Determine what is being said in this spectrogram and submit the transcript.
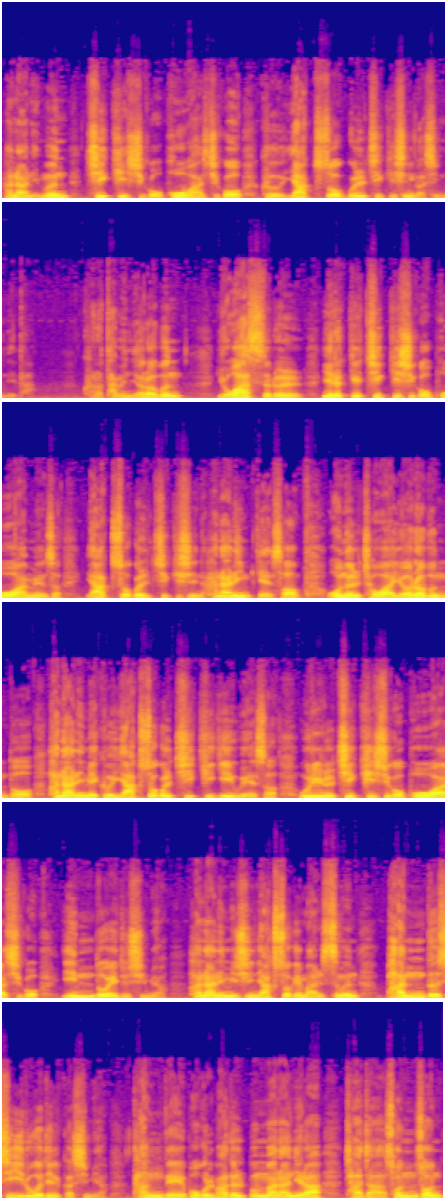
하나님은 지키시고 보호하시고 그 약속을 지키신 것입니다. 그렇다면 여러분 요아스를 이렇게 지키시고 보호하면서 약속을 지키신 하나님께서 오늘 저와 여러분도 하나님의 그 약속을 지키기 위해서 우리를 지키시고 보호하시고 인도해 주시며 하나님이신 약속의 말씀은 반드시 이루어질 것이며 당대의 복을 받을 뿐만 아니라 자자손손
